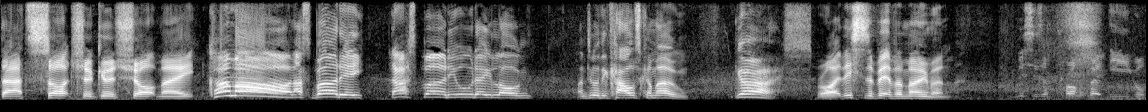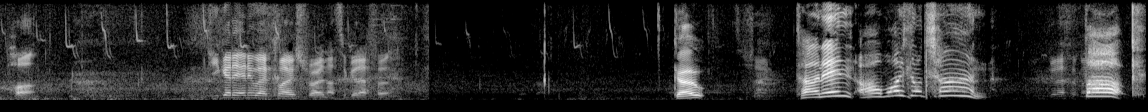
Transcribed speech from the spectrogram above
That's such a good shot, mate. Come on, that's birdie. That's birdie all day long until the cows come home. Yes. Right, this is a bit of a moment. This is a proper eagle putt. If you get it anywhere close, Ron, that's a good effort. Go. Turn in. Oh, why is not turn? Fuck.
